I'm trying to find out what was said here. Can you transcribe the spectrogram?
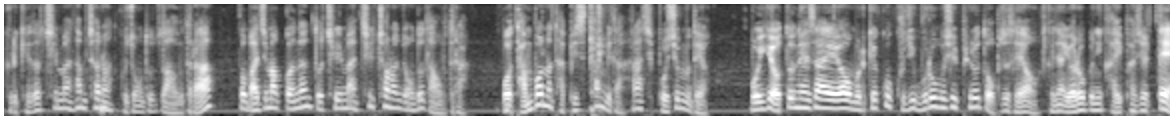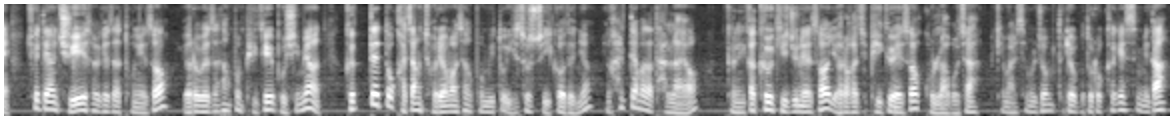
그렇게 해서 7만 3천 원그 정도도 나오더라. 또 마지막 거는 또 7만 7천 원 정도 나오더라. 뭐 담보는 다 비슷합니다. 하나씩 보시면 돼요. 뭐 이게 어떤 회사예요? 뭐 이렇게 꼭 굳이 물어보실 필요도 없으세요. 그냥 여러분이 가입하실 때 최대한 GA 설계사 통해서 여러 회사 상품 비교해 보시면 그때 또 가장 저렴한 상품이 또 있을 수 있거든요. 할 때마다 달라요. 그러니까 그 기준에서 여러 가지 비교해서 골라보자. 이렇게 말씀을 좀 드려보도록 하겠습니다.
